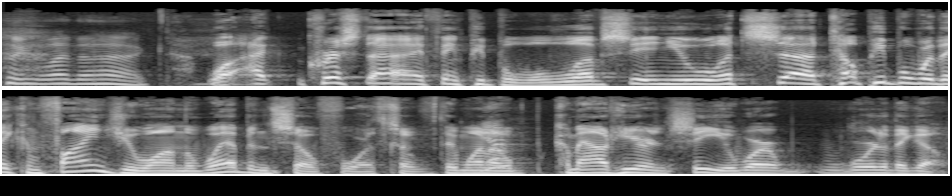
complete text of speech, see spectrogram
like what the heck? Well, I, Krista, I think people will love seeing you. Let's uh, tell people where they can find you on the web and so forth. So if they want to Yeah. come out here and see you, where where do they go?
